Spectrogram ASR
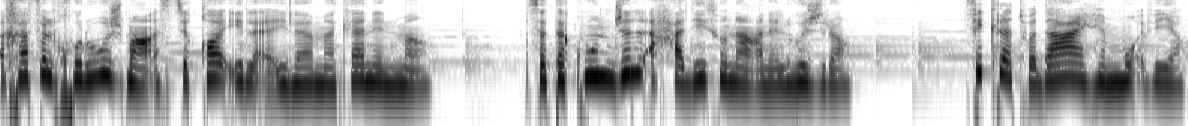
أخاف الخروج مع أصدقائي إلى مكان ما. ستكون جل احاديثنا عن الهجرة. فكرة وداعهم مؤذية.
